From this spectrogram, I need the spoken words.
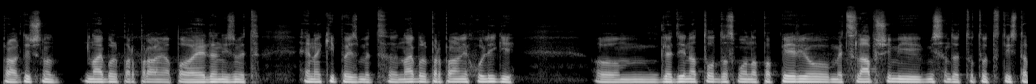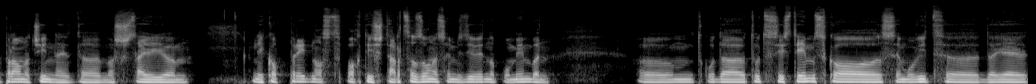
praktično najbolj pripravljeni, pa eden izmed, ena ekipa izmed eh, najbolj pripravljenih v ligi. Um, glede na to, da smo na papirju med slabšimi, mislim, da je to tudi tisti pravi način, ne, da imaš vsaj um, neko prednost, pa ti štart sezone se mi zdi vedno pomemben. Um, tako da tudi sistemsko se mu vidi, eh, da, je,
